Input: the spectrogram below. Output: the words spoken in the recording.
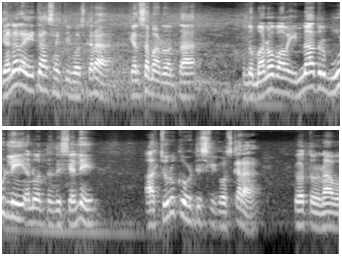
ಜನರ ಹಿತಾಸಕ್ತಿಗೋಸ್ಕರ ಕೆಲಸ ಮಾಡುವಂಥ ಒಂದು ಮನೋಭಾವ ಇನ್ನಾದರೂ ಮೂಡಲಿ ಅನ್ನುವಂಥ ದೃಷ್ಟಿಯಲ್ಲಿ ಆ ಚುರುಕು ಹುಟ್ಟಿಸ್ಲಿಕ್ಕೋಸ್ಕರ ಇವತ್ತು ನಾವು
